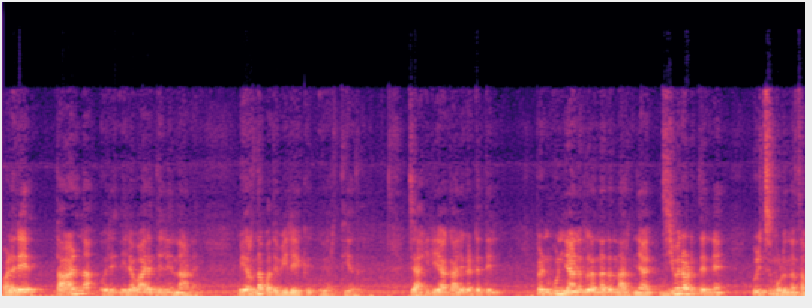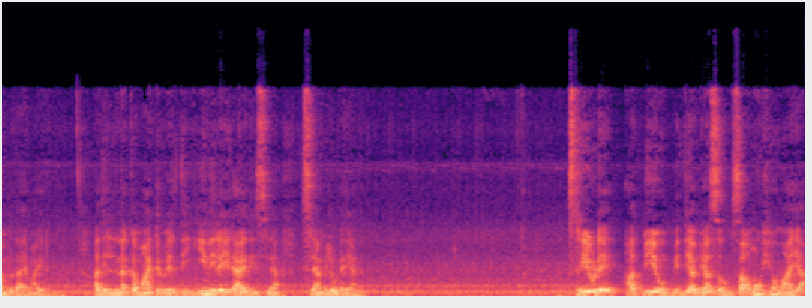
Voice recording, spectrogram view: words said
വളരെ താഴ്ന്ന ഒരു നിലവാരത്തിൽ നിന്നാണ് ഉയർന്ന പദവിയിലേക്ക് ഉയർത്തിയത്. ജാഹിലിയ കാലഘട്ടത്തിൽ പെൺകുഞ്ഞാണ് പിറന്നതെന്നറിഞ്ഞാൽ ജീവനോടെ തന്നെ കുഴിച്ചു മൂടുന്ന സമ്പ്രദായമായിരുന്നു. അതിൽ നിന്നൊക്കെ മാറ്റം വരുത്തി ഈ നിലയിലായത് ഇസ്ലാം ഇസ്ലാമിലൂടെയാണ്. സ്ത്രീയുടെ ആത്മീയവും വിദ്യാഭ്യാസവും സാമൂഹികവുമായ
